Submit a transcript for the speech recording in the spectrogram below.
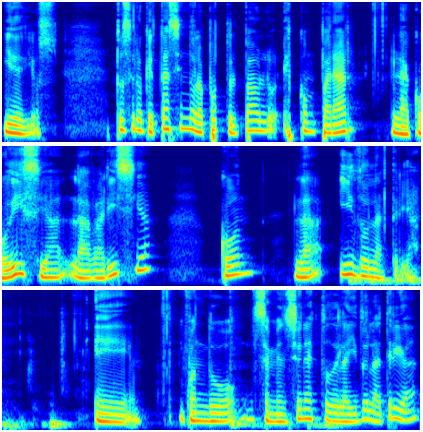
y de Dios. Entonces lo que está haciendo el apóstol Pablo es comparar la codicia, la avaricia, con la idolatría. Eh, cuando se menciona esto de la idolatría,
